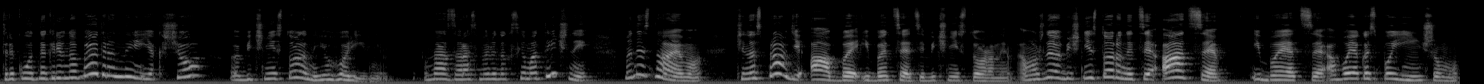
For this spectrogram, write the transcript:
Трикутник рівнобедрений, якщо бічні сторони його рівні. У нас зараз малюнок схематичний, ми не знаємо, чи насправді А, Б і БЦ це бічні сторони, а можливо, бічні сторони це АЦ і БЦ, або якось по-іншому.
